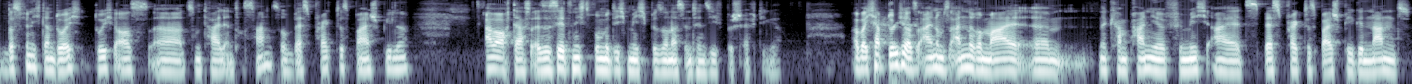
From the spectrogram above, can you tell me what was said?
Das finde ich dann durch, durchaus äh, zum Teil interessant, so Best-Practice-Beispiele. Aber auch das, also es ist jetzt nichts, womit ich mich besonders intensiv beschäftige. Aber ich habe durchaus ein ums andere Mal ähm, eine Kampagne für mich als Best Practice Beispiel genannt.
